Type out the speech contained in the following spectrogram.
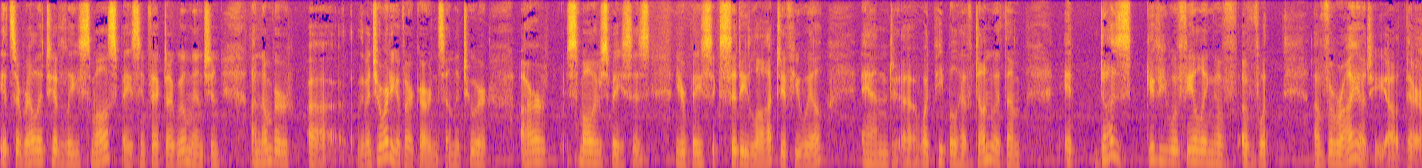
It's a relatively small space. In fact, I will mention a number. Uh, the majority of our gardens on the tour are smaller spaces, your basic city lot, if you will and uh, what people have done with them, it does give you a feeling of, of what a variety out there.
